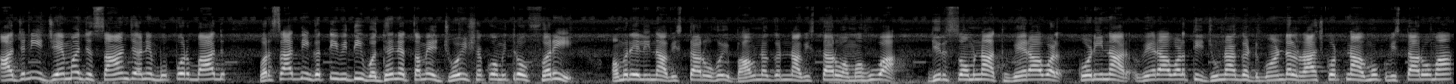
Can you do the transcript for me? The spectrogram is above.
આજની જેમ જ સાંજ અને બપોર બાદ વરસાદની ગતિવિધિ વધેને તમે જોઈ શકો મિત્રો ફરી અમરેલીના વિસ્તારો હોય, ભાવનગરના વિસ્તારો, મહુવા, ગીર સોમનાથ, વેરાવળ, કોડીનાર, વેરાવળથી જૂનાગઢ, ગોંડલ, રાજકોટના અમુક વિસ્તારોમાં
